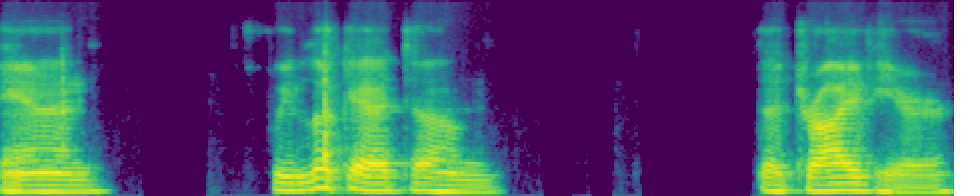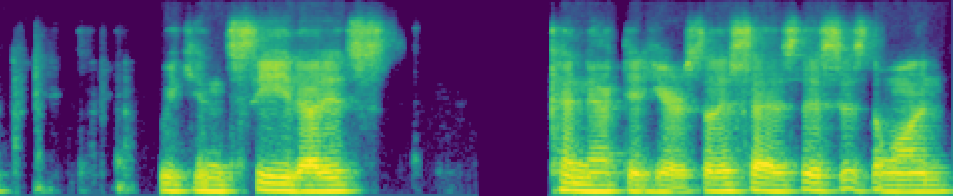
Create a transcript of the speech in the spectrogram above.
And if we look at um, the drive here, we can see that it's connected here. So this says this is the one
